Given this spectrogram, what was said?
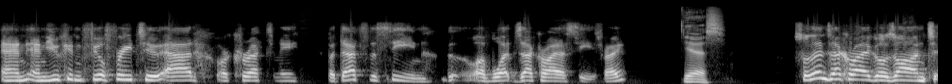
and and you can feel free to add or correct me, but that's the scene of what Zechariah sees, right? Yes. So then Zechariah goes on to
